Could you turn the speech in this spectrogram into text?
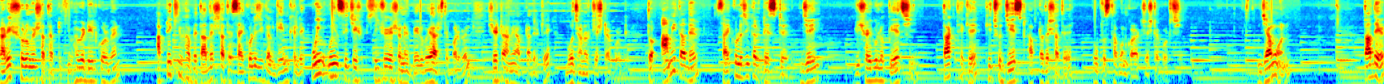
গাড়ির শোরুমের সাথে আপনি কীভাবে ডিল করবেন? আপনি কীভাবে তাদের সাথে সাইকোলজিক্যাল গেম খেলে উইন উইন সিচুয়েশনে বের হয়ে আসতে পারবেন, সেটা আমি আপনাদেরকে বোঝানোর চেষ্টা করব। তো আমি তাদের সাইকোলজিক্যাল টেস্টে যেই বিষয়গুলো পেয়েছি, তার থেকে কিছু জিস্ট আপনাদের সাথে উপস্থাপন করার চেষ্টা করছি। যেমন, তাদের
